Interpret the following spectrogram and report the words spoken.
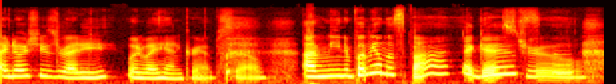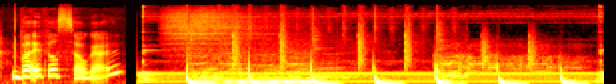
I know she's ready when my hand cramps. So I mean, it put me on the spot, I guess. it's true. But it feels so good.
